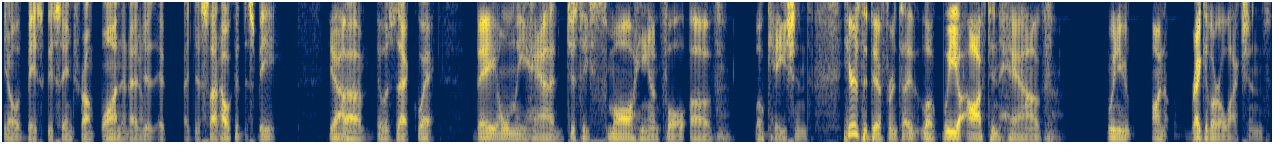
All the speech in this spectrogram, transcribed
you know, basically saying Trump won, and I just it, I just thought, how could this be? Yeah. Um, it was that quick. they only had just a small handful of locations. Here's the difference. I, look, we often have when you on regular elections,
